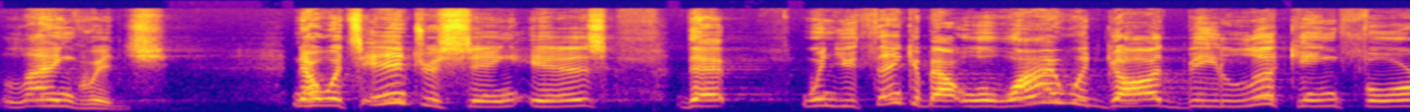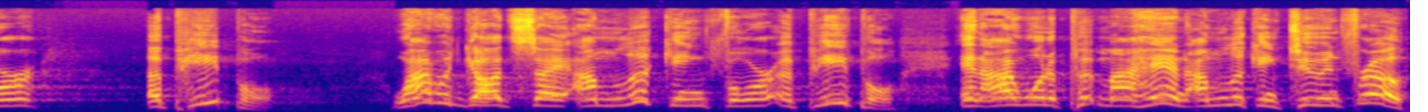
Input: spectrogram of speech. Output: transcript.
language. Now, what's interesting is that when you think about, well, why would God be looking for a people? Why would God say, I'm looking for a people and I want to put my hand, I'm looking to and fro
